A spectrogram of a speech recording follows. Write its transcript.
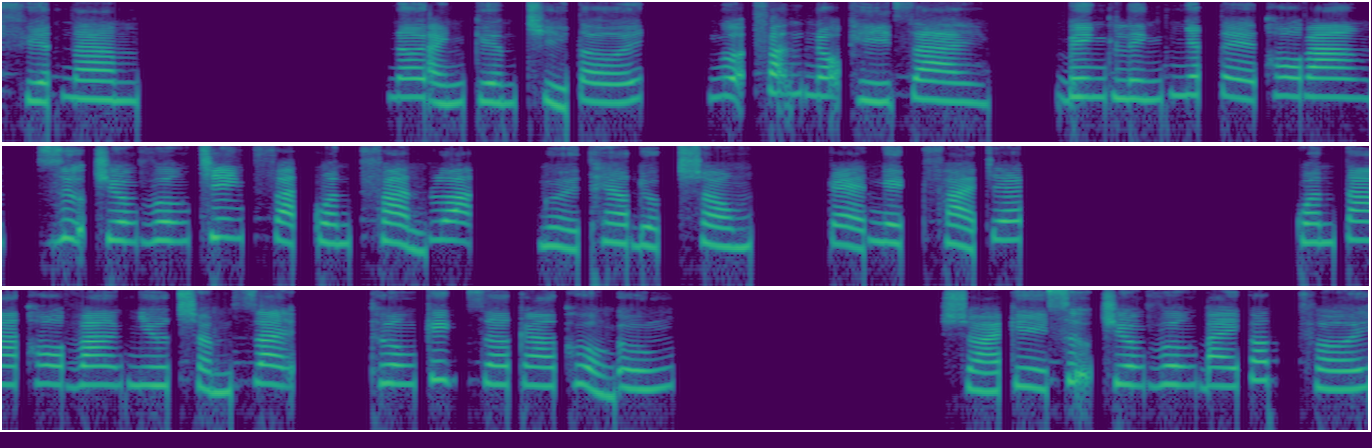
phía nam. Nơi ánh kiếm chỉ tới, ngựa phẫn nộ khí dài, binh lính nhất tề hô vang, dự trương vương chinh phạt quân phản loạn, người theo được sống, kẻ nghịch phải chết. Quân ta hô vang như sấm dậy, thương kích dơ cao hưởng ứng. soái kỳ sự trương vương bay cấp phới,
